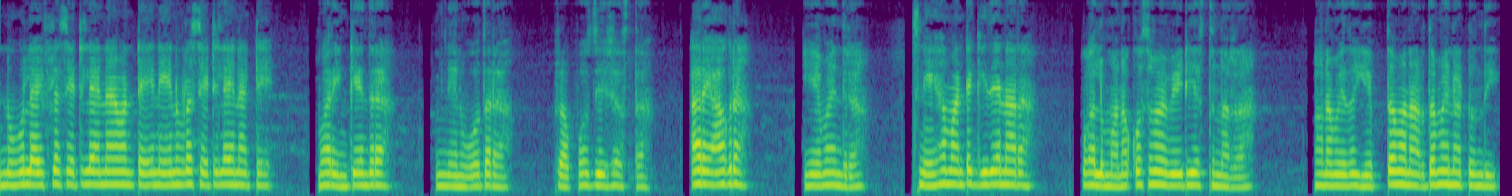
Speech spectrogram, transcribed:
నువ్వు లైఫ్లో సెటిల్ అయినావంటే నేను కూడా సెటిల్ అయినట్టే. మరి ఇంకేందిరా? నేను పోతారా? ప్రపోజ్ చేసేస్తా. అరే ఆగురా. ఏమైందిరా? స్నేహం అంటే గిదేనారా? వాళ్ళు మన కోసమే వెయిట్ చేస్తున్నారా? మనం ఏదో చెప్తామని అర్థమైనట్టుంది.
